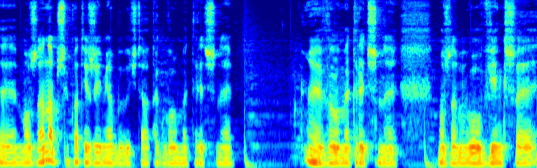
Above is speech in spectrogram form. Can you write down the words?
y, można. Na przykład, jeżeli miałby być to atak wolumetryczny, wolumetryczny, można by było większe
